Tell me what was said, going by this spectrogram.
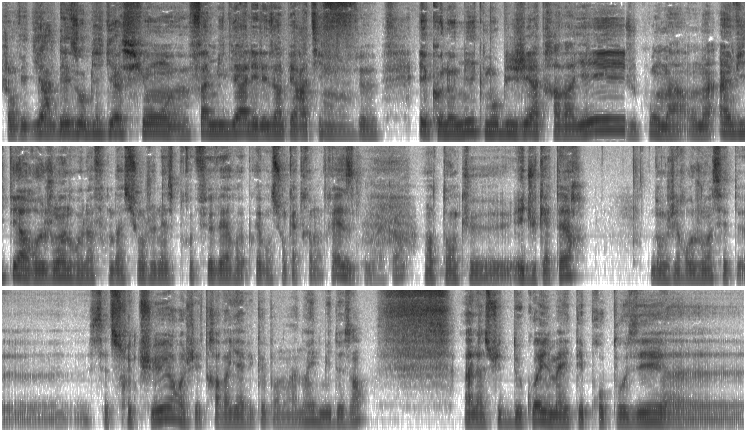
j'ai envie de dire, des obligations euh, familiales et les impératifs mmh. euh, économiques m'obligeaient à travailler. Du coup, on m'a on m'a invité à rejoindre la Fondation Jeunesse Feu Vert euh, Prévention 93 en tant qu'éducateur. Donc j'ai rejoint cette cette structure. J'ai travaillé avec eux pendant un an et demi, deux ans à la suite de quoi il m'a été proposé euh,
